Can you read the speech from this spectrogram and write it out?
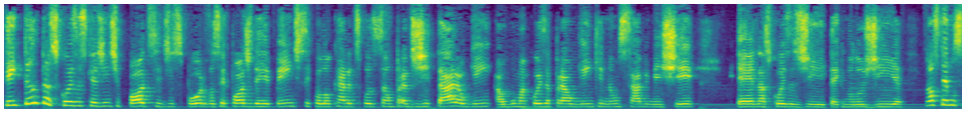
Tem tantas coisas que a gente pode se dispor. Você pode de repente se colocar à disposição para digitar alguém, alguma coisa para alguém que não sabe mexer é, nas coisas de tecnologia. Nós temos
